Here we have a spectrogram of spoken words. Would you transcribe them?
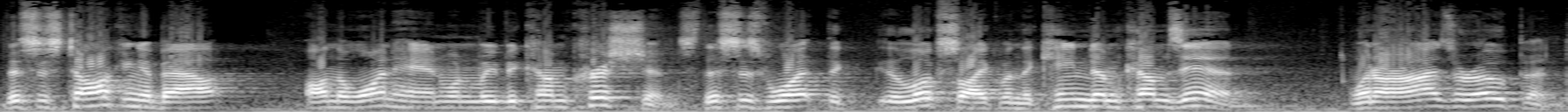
This is talking about, on the one hand, when we become Christians. This is what the, it looks like when the kingdom comes in, when our eyes are opened,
